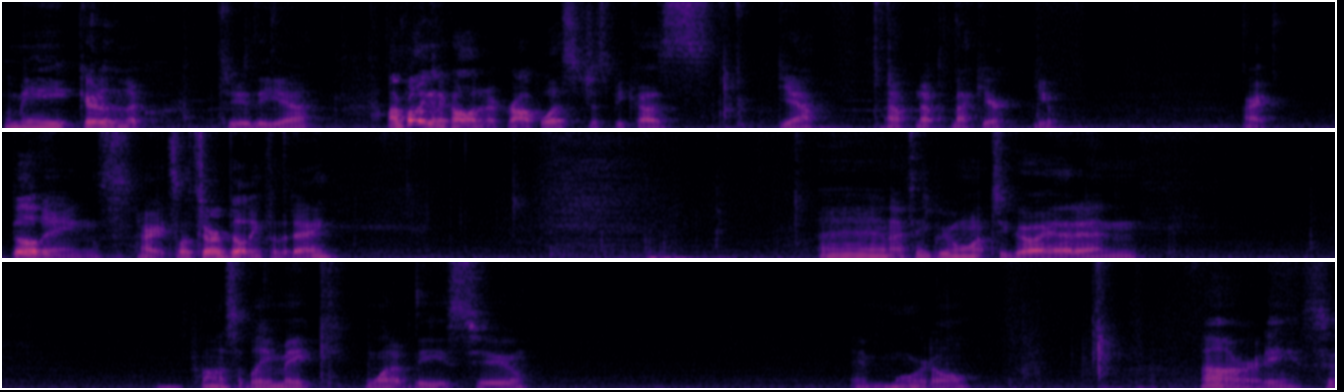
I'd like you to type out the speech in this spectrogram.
Let me go to the to the. Uh, I'm probably going to call it an Acropolis just because. Yeah. Oh no, back here. You. All right. Buildings. All right. So let's do our building for the day. And I think we want to go ahead and possibly make one of these two immortal. Alrighty, so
